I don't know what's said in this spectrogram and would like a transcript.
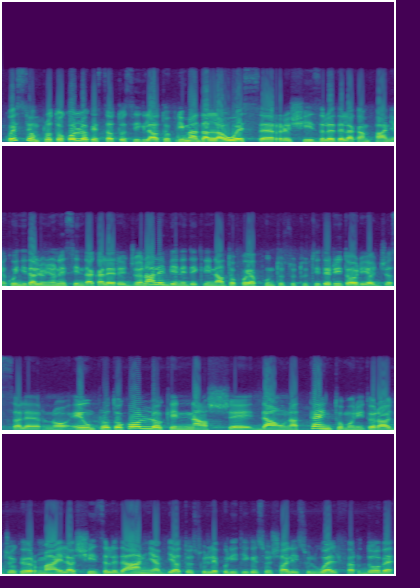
Questo è un protocollo che è stato siglato prima dalla USR CISL della Campania, quindi dall'Unione Sindacale Regionale viene declinato poi appunto su tutti i territori, oggi a Salerno. È un protocollo che nasce da un attento monitoraggio che ormai la CISL da anni ha avviato sulle politiche sociali, sul welfare, dove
